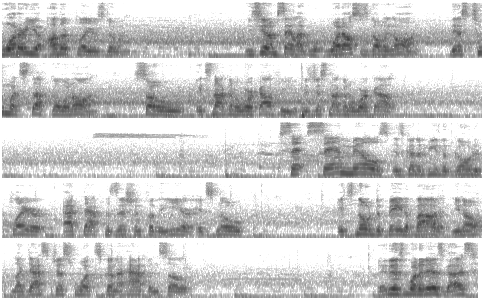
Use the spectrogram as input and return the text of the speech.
what are your other players doing? You see what I'm saying? Like wh- what else is going on? There's too much stuff going on. So it's not going to work out for you. It's just not going to work out. Sam Mills is going to be the goaded player at that position for the year. It's no, it's no debate about it. You know, like that's just what's going to happen. So it is what it is, guys.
